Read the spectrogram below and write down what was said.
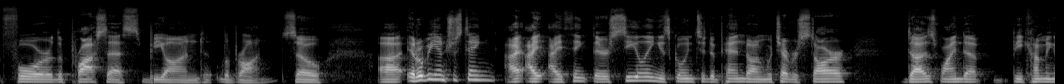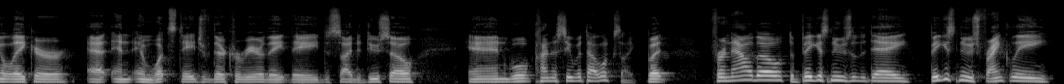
for the process beyond LeBron. So uh, it'll be interesting. I, I, I think their ceiling is going to depend on whichever star does wind up becoming a Laker at and and what stage of their career they they decide to do so, and we'll kind of see what that looks like. But for now, though, the biggest news of the day, biggest news, frankly,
